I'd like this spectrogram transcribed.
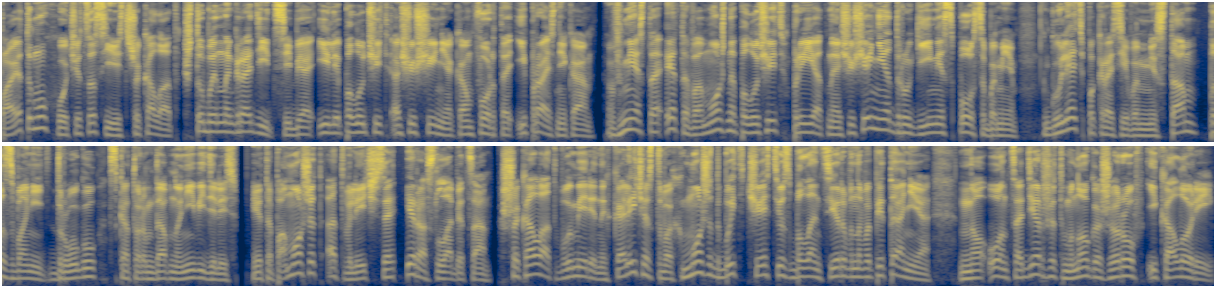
Поэтому хочется съесть шоколад, чтобы наградить себя или получить ощущение комфорта и праздника. Вместо этого можно получить приятные ощущения другими способами. Гулять по красивым местам, позвонить другу, с которым давно не виделись. Это поможет отвлечься и расслабиться. Шоколад в умеренных количествах может быть частью сбалансированного питания, но он содержит много жиров и калорий.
